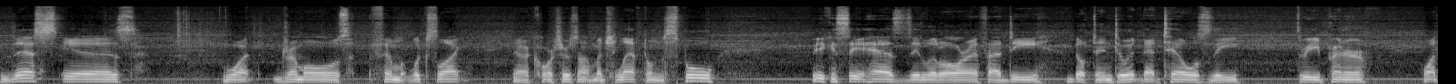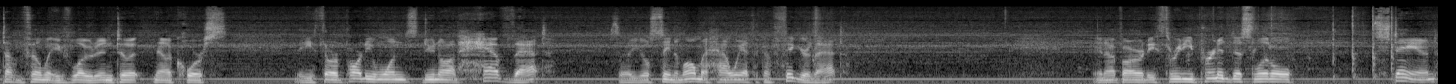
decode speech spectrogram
this is what Dremel's filament looks like. Now of course there's not much left on the spool. But you can see it has the little RFID built into it that tells the 3D printer what type of filament you've loaded into it. Now of course the third party ones do not have that, so you'll see in a moment how we have to configure that. And I've already 3D printed this little stand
